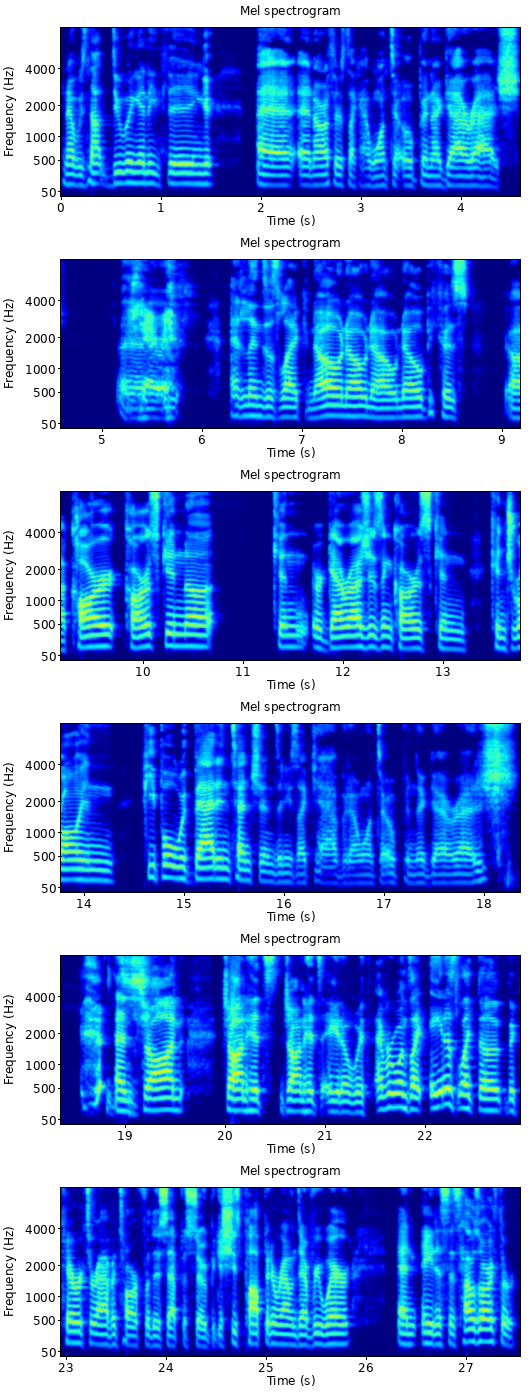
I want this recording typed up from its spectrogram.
and how he's not doing anything, and, and Arthur's like, "I want to open a garage," and, and Linda's like, "No, no, no, no," because uh, car cars can uh, can or garages and cars can can draw in people with bad intentions, and he's like, "Yeah, but I want to open the garage," and John. John hits John hits Ada with everyone's like Ada's like the the character avatar for this episode because she's popping around everywhere. And Ada says, "How's Arthur?"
